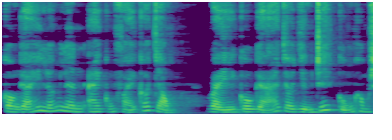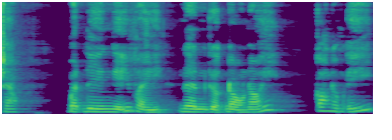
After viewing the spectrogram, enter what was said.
con gái lớn lên ai cũng phải có chồng, vậy cô gả cho Dương Triết cũng không sao. Bạch điền nghĩ vậy nên gật đầu nói, con đồng ý.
